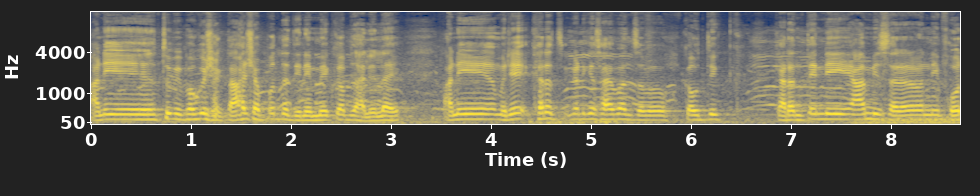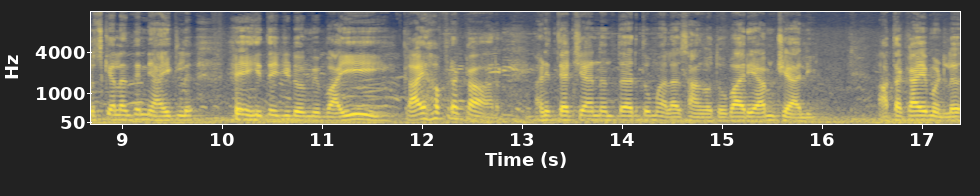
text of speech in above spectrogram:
आणि तुम्ही बघू शकता अशा पद्धतीने मेकअप झालेला आहे. आणि म्हणजे खरंच गडगे साहेबांचं कौतिक कारण त्यांनी आम्ही सर्वांनी फोर्स केला आणि त्यांनी ऐकलं हे ही त्याची डोमी बाई काय हा प्रकार? आणि त्याच्यानंतर तुम्हाला सांगतो बारी आमची आली. आता काय म्हटलं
